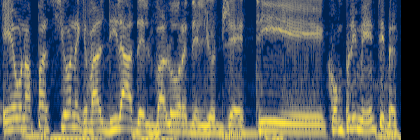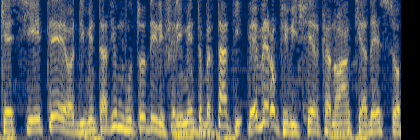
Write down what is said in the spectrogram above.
è una passione che va al di là del valore degli oggetti. Complimenti perché siete diventati un punto di riferimento per tanti. È vero che vi cercano anche adesso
